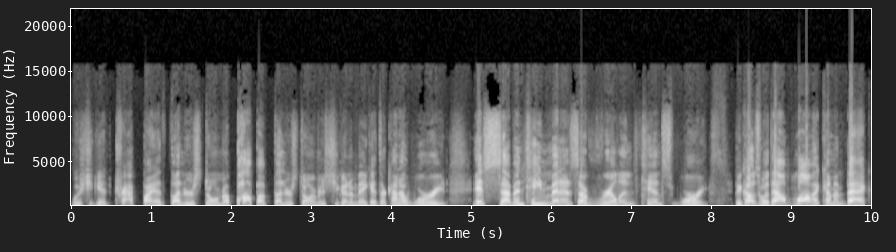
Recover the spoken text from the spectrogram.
Will she get trapped by a thunderstorm, a pop-up thunderstorm? Is she going to make it? They're kind of worried. It's 17 minutes of real intense worry because without mama coming back,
